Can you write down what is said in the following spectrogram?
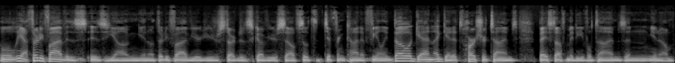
well, yeah, thirty five is is young. You know, thirty five you're you're starting to discover yourself, so it's a different kind of feeling. Though again, I get it, it's harsher times based off medieval times, and you know,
